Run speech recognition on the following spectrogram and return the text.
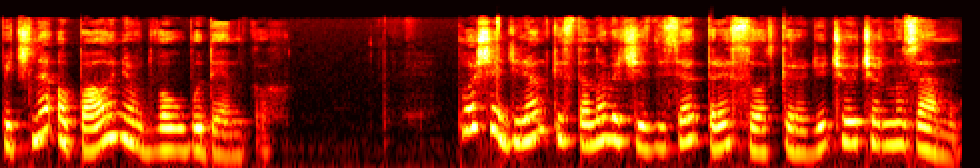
пічне опалення в двох будинках. Площа ділянки становить 63 сотки родючого чорнозему,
